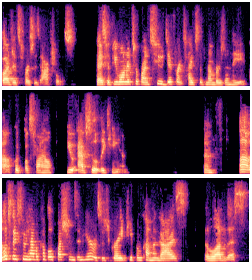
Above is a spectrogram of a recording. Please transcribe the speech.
budgets versus actuals. Okay, so if you wanted to run two different types of numbers in the uh, QuickBooks file, you absolutely can. And uh, looks like so we have a couple of questions in here, which is great. Keep them coming, guys. I love this.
